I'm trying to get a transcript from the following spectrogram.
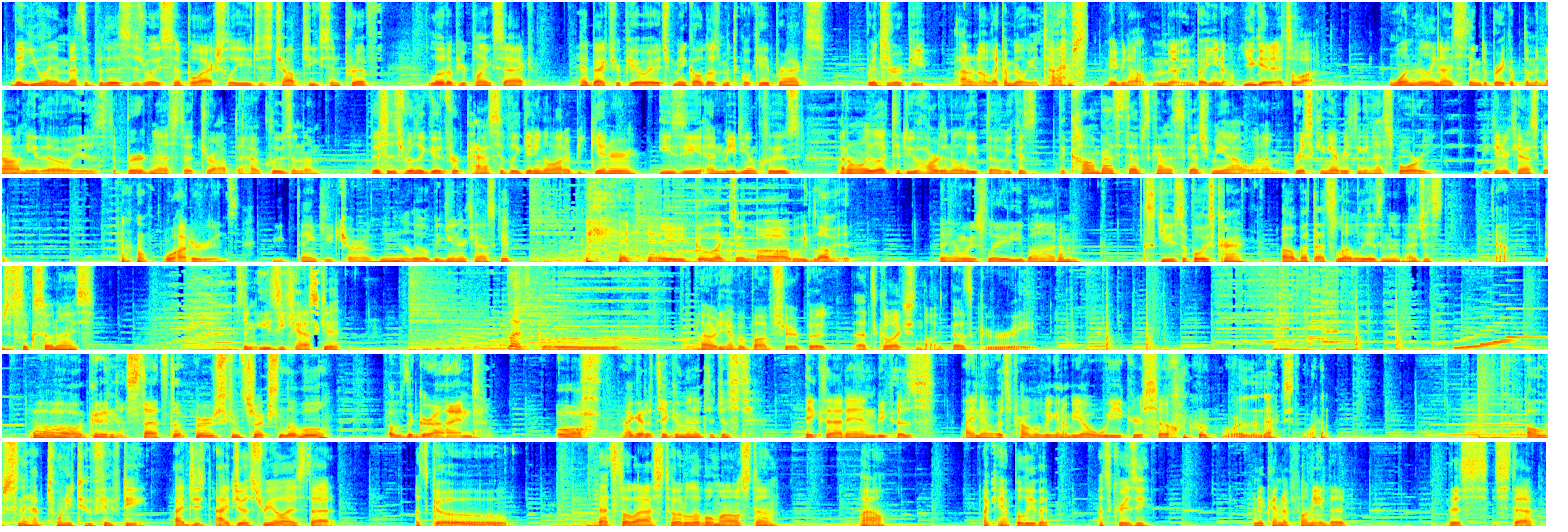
The UIM method for this is really simple actually, you just chop teaks in Prif, load up your plank sack, head back to your POH, make all those mythical cape racks, rinse and repeat. I don't know, like a million times. Maybe not a million, but you know, you get it, it's a lot. One really nice thing to break up the monotony though is the bird nests that drop that have clues in them. This is really good for passively getting a lot of beginner, easy, and medium clues, I don't really like to do hard and elite though because the combat steps kind of sketch me out when I'm risking everything in Hespori. Beginner casket? Water runes. Thank you, Charlie. A little beginner casket. hey, collection log. We love it. Sandwich lady bottom. Excuse the voice crack. Oh, but that's lovely, isn't it? I just, yeah, it just looks so nice. It's an easy casket. Let's go. I already have a Bob shirt, but that's collection log. That's great. Oh goodness, that's the first construction level of the grind. Oh, I gotta take a minute to just take that in because I know it's probably gonna be a week or so before the next one. Oh snap, 2250. I just I just realized that Let's go. That's the last total level milestone. Wow. I can't believe it. That's crazy. Isn't it kind of funny that this step,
